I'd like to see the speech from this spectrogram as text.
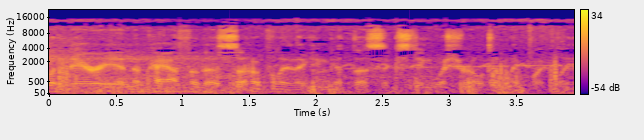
wooded area in the path of this, so hopefully they can get this extinguished relatively quickly.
